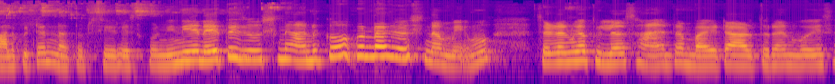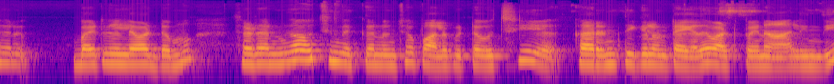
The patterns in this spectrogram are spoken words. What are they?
పాలపిట్టని? నాతో షేర్ చేసుకోండి. నేనైతే చూసిన అనుకోకుండా చూసినాం మేము. సడన్గా పిల్లలు సాయంత్రం బయట ఆడుతురని పోయేసరి బయట నిలబడ్డాము. సడన్గా వచ్చింది ఎక్కడి నుంచో పాలపిట్ట వచ్చి కరెంట్ తీగలు ఉంటాయి కదా వాటిపైన ఆలింది.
